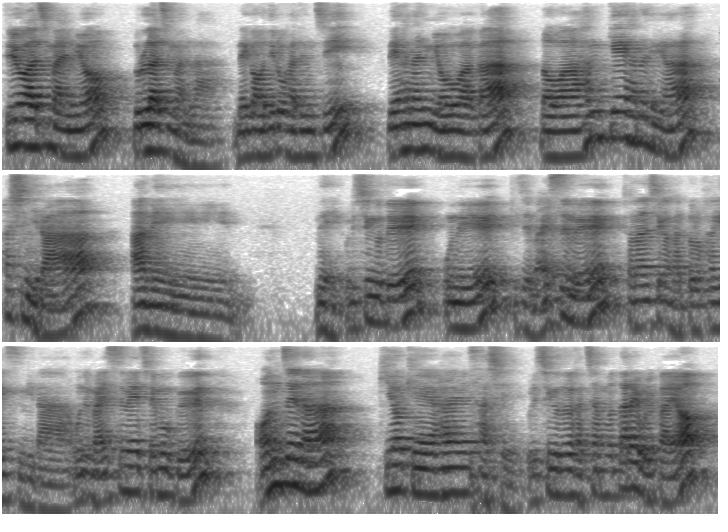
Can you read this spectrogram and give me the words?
두려워하지 말며 놀라지 말라. 내가 어디로 가든지 내 하나님 여호와가 너와 함께 하느니라 하시니라. 아멘. 네, 우리 친구들 오늘 이제 말씀을 전하는 시간 갖도록 하겠습니다. 오늘 말씀의 제목은 언제나 기억해야 할 사실. 우리 친구들 같이 한번 따라해 볼까요?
